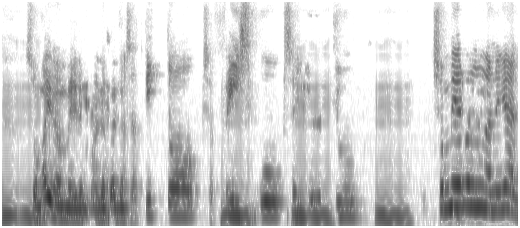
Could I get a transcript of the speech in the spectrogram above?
Mm-mm. So ngayon may labanan sa TikTok, sa. Facebook, sa Mm-mm. YouTube. Mhm. So merong ano yan,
